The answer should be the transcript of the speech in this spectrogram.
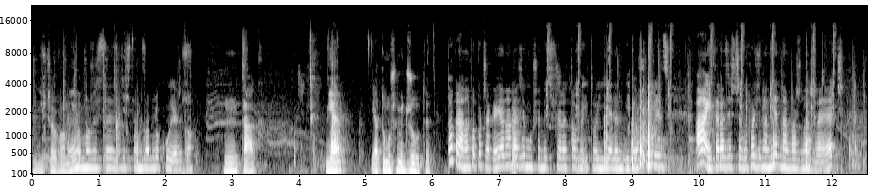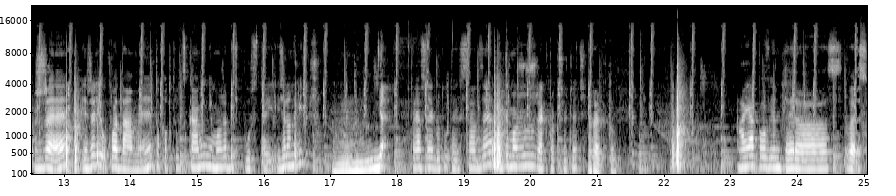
Widzisz To czerwony? może sobie gdzieś tam zablokujesz go. Mm, tak. Nie. Ja tu muszę mieć żółty. Dobra, no to poczekaj, ja na razie muszę mieć fioletowy i to jeden widoczny, więc... A, i teraz jeszcze wychodzi nam jedna ważna rzecz, że jeżeli układamy, to pod kluckami nie może być pustej. Zielony widzisz? Mm, nie. To ja sobie go tutaj wsadzę, a ty możesz już rekto krzyczeć. Rekto. A ja powiem teraz verso.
